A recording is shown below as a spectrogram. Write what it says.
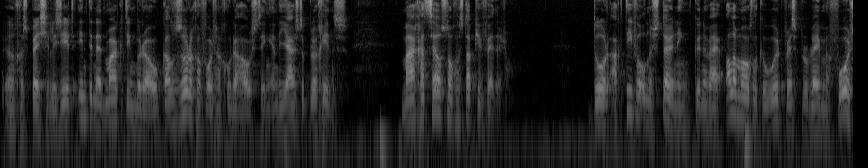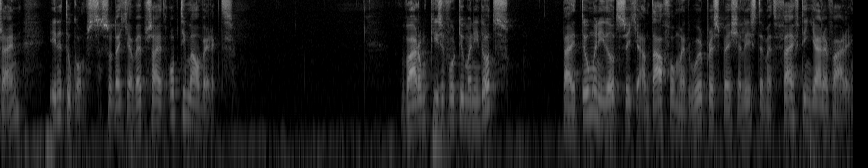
Een gespecialiseerd internetmarketingbureau kan zorgen voor zijn goede hosting en de juiste plugins, maar gaat zelfs nog een stapje verder. Door actieve ondersteuning kunnen wij alle mogelijke WordPress-problemen voor zijn in de toekomst, zodat jouw website optimaal werkt. Waarom kiezen voor Too Many Dots? Bij Too Many Dots zit je aan tafel met WordPress-specialisten met 15 jaar ervaring.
